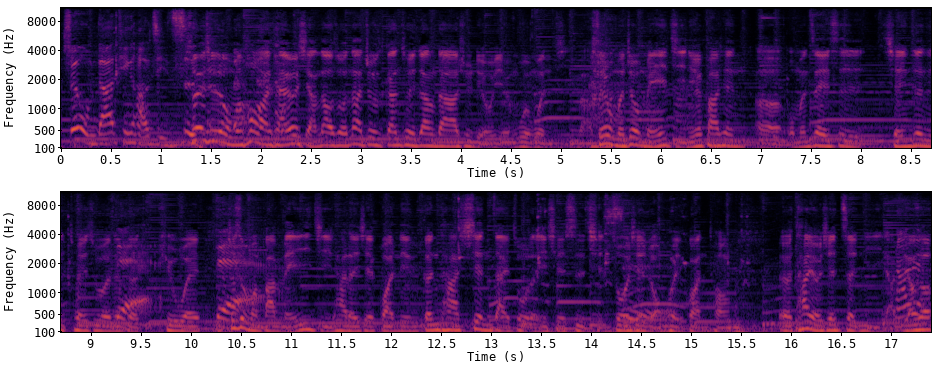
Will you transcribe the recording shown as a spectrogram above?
所以我们都要听好几次。所以其实我们后来才会想到说，那就干脆让大家去留言问问题嘛。所以我们就每一集你会发现，呃，我们这一次前一阵子推出的那个 Q&A，就是我们把每一集他的一些观念跟他现在做的一些事情做一些融会贯通。呃，他有一些争议啊，比方说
